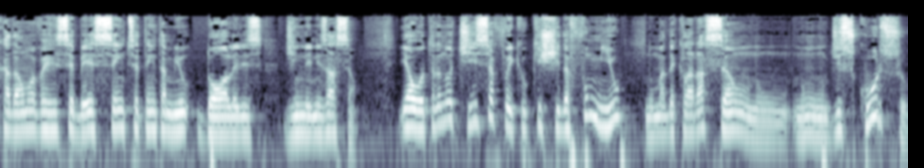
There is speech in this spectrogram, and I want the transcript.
cada uma vai receber 170 mil dólares de indenização. E a outra notícia foi que o Kishida Fumio, numa declaração, num, num discurso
